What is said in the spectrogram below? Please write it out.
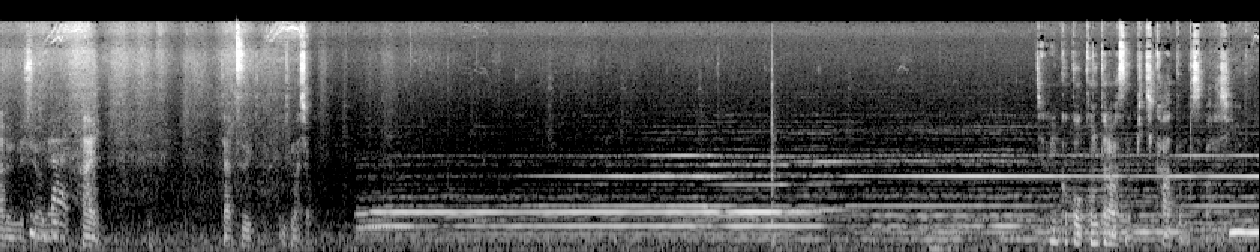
なるんですよね。はい。じゃあ続きいきましょう。ちなみにここコントラバスのピチカートも素晴らしい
